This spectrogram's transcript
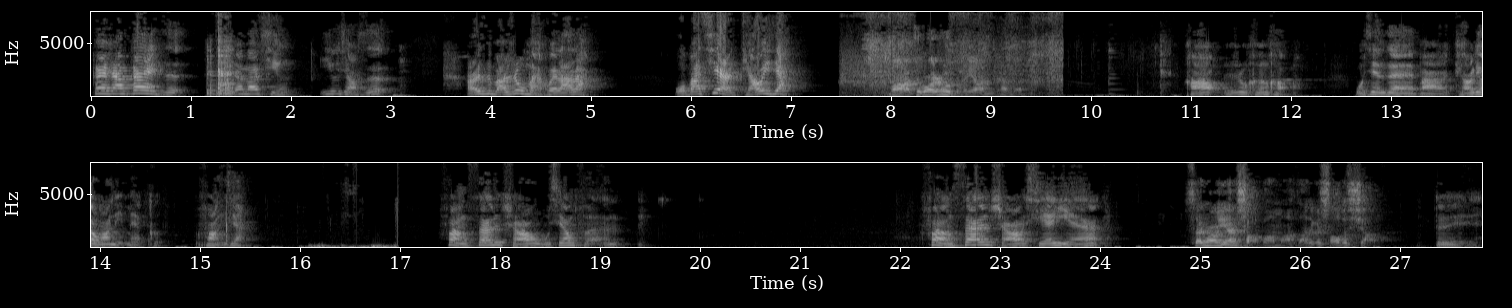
盖上盖子，让它醒一个小时。儿子把肉买回来了，我把馅儿调一下。妈，这块肉怎么样？你看看。好，肉很好。我现在把调料往里面搁放一下，放三勺五香粉，放三勺咸盐，三勺盐少吧，妈，咱这个勺子小，对，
